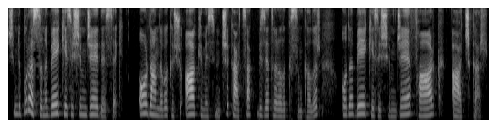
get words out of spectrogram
şimdi burasını B kesişim C desek oradan da bakın şu A kümesini çıkartsak bize taralı kısım kalır. O da B kesişim C fark A çıkar.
